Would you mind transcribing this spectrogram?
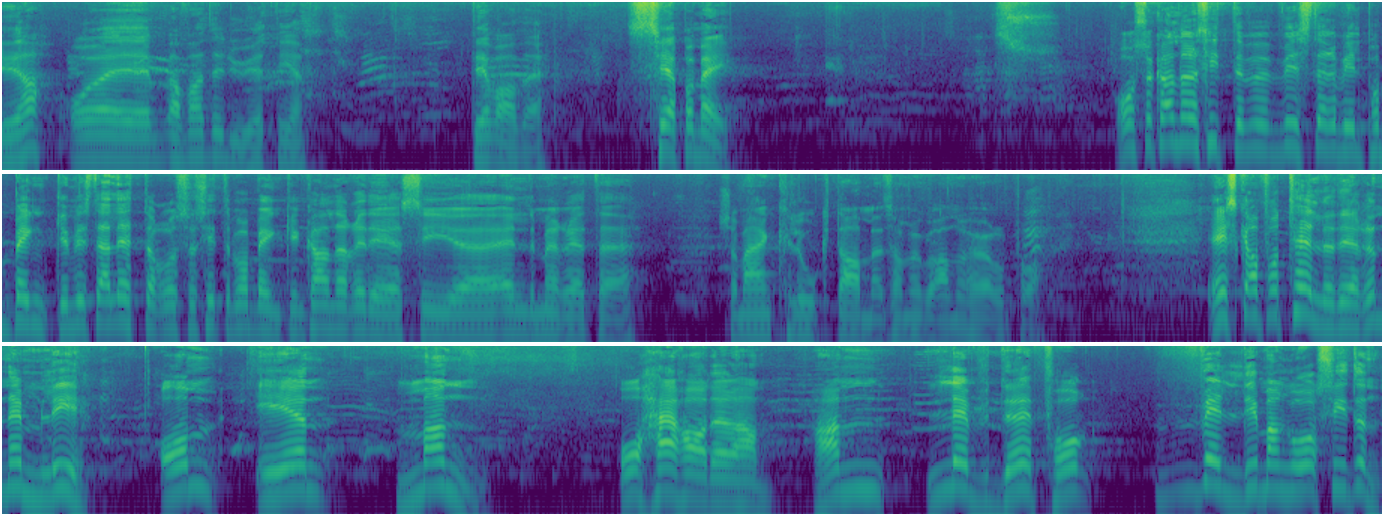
Ja, og eh, hva var det du het igjen? Det var det. Se på meg. Og så kan dere sitte hvis dere vil på benken. Hvis det er lettere å sitte på benken, kan dere det, sier Elde Merete, som er en klok dame som det går an å høre på. Jeg skal fortelle dere nemlig om en mann. Og her har dere han. Han levde for veldig mange år siden.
